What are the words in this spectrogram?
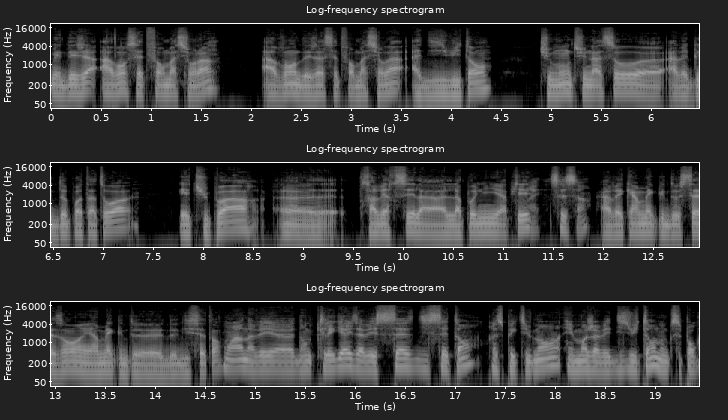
Mais déjà avant cette formation là, avant déjà cette formation là, à 18 ans, tu montes une asso avec deux potes à toi et tu pars euh, traverser la Laponie à pied. c'est ça. Avec un mec de 16 ans et un mec de, de 17 ans? Ouais, on avait euh, donc les gars, ils avaient 16, 17 ans respectivement, et moi j'avais 18 ans, donc c'est pour,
